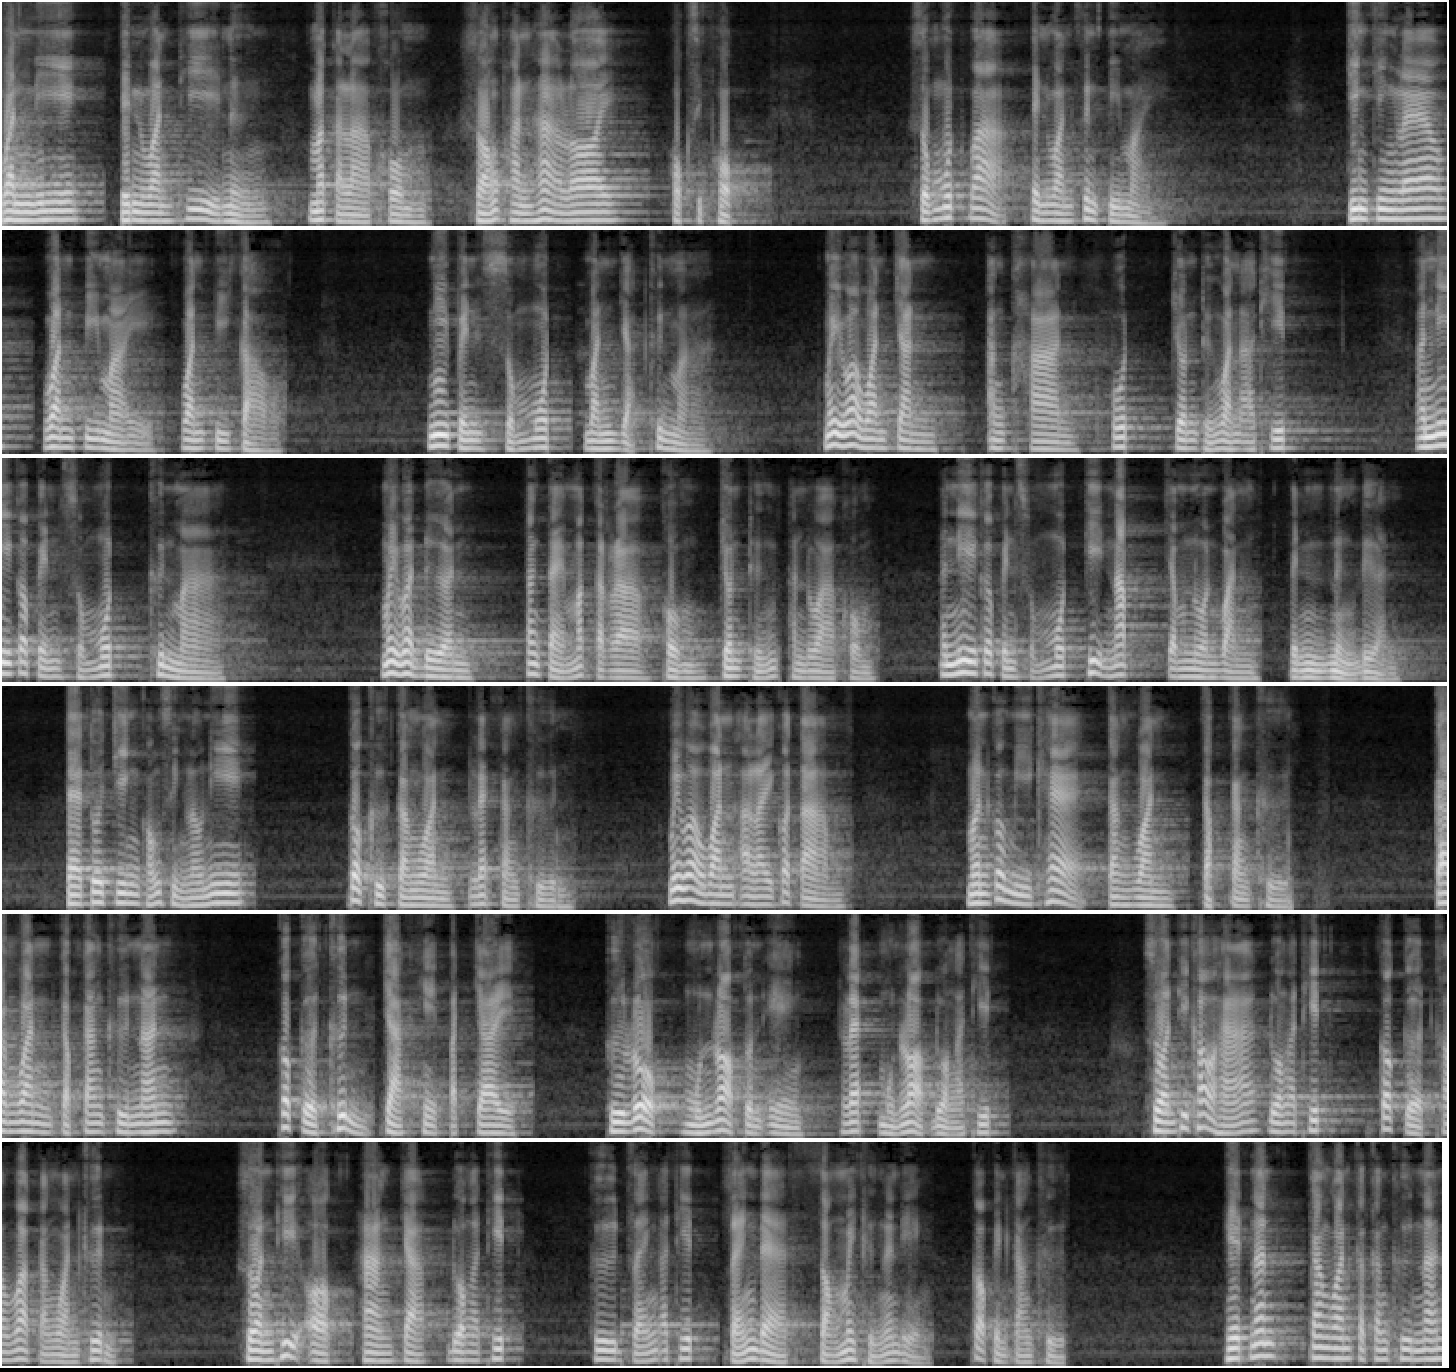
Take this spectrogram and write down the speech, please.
วันนี้เป็นวันที่หนึ่งมกราคม 2566 สมมุติว่าเป็นวันขึ้นปีใหม่ จริงๆแล้ว วันปีใหม่ วันปีเก่า นี่เป็นสมมุติบัญญัติขึ้นมา ไม่ว่าวันจันทร์ อังคาร พุธจนถึงวันอาทิตย์ อันนี้ก็เป็นสมมุติขึ้นมา ไม่ว่าเดือนตั้งแต่มกราคมจนถึงธันวาคม อันนี้ก็เป็นสมมุติที่นับจำนวนวันเป็นหนึ่งเดือน แต่ตัวจริงของสิ่งเหล่านี้ ก็คือกลางวันและกลางคืน ไม่ว่าวันอะไรก็ตาม มันก็มีแค่กลางวันกับกลางคืน กลางวันกับกลางคืนนั้น ก็เกิดขึ้นจากเหตุปัจจัย คือโลกหมุนรอบตนเอง และหมุนรอบดวงอาทิตย์ ส่วนที่เข้าหาดวงอาทิตย์ก็เกิดคำว่ากลางวันขึ้น ส่วนที่ออกห่างจากดวงอาทิตย์ คือแสงอาทิตย์ แสงแดดส่องไม่ถึงนั่นเอง ก็เป็นกลางคืน เหตุนั้นกลางวันกับกลางคืนนั้น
